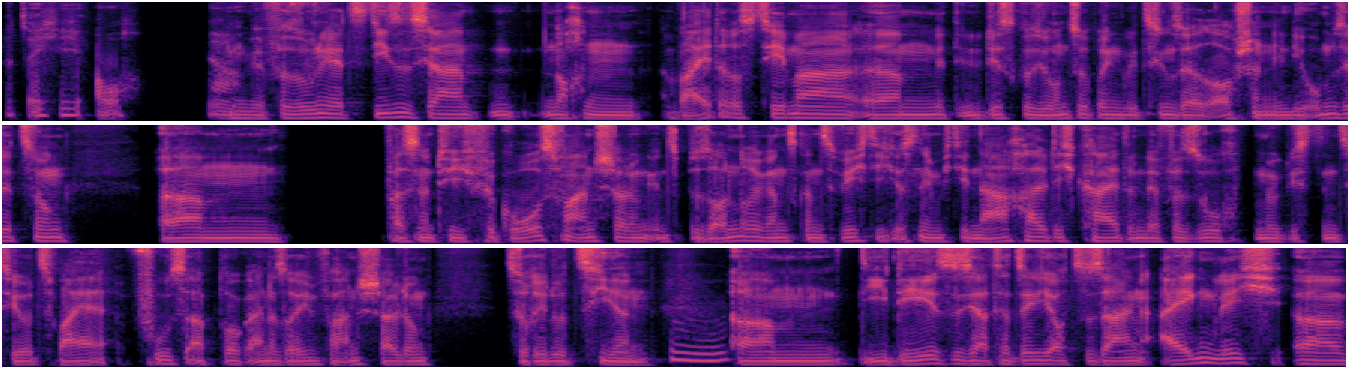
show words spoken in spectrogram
Tatsächlich auch. Ja. Wir versuchen jetzt dieses Jahr noch ein weiteres Thema ähm, mit in die Diskussion zu bringen, beziehungsweise auch schon in die Umsetzung. Ähm, was natürlich für Großveranstaltungen insbesondere ganz, ganz wichtig ist, nämlich die Nachhaltigkeit und der Versuch, möglichst den CO2-Fußabdruck einer solchen Veranstaltung zu reduzieren. Mhm. Ähm, die Idee ist es ja tatsächlich auch zu sagen, eigentlich, äh,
